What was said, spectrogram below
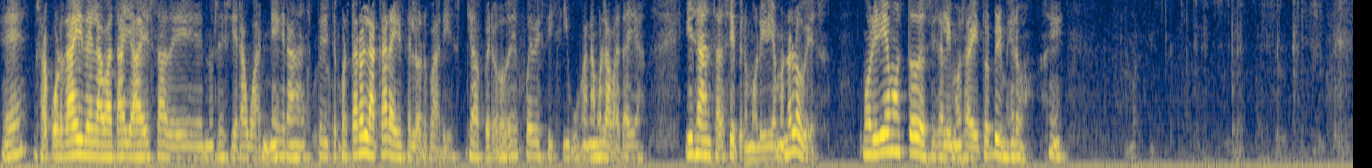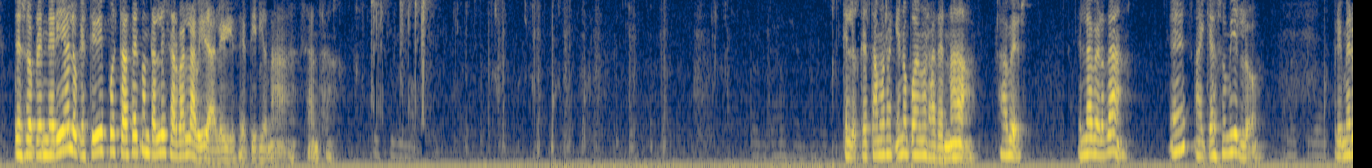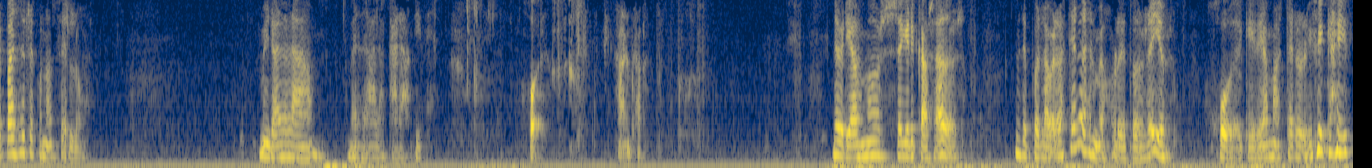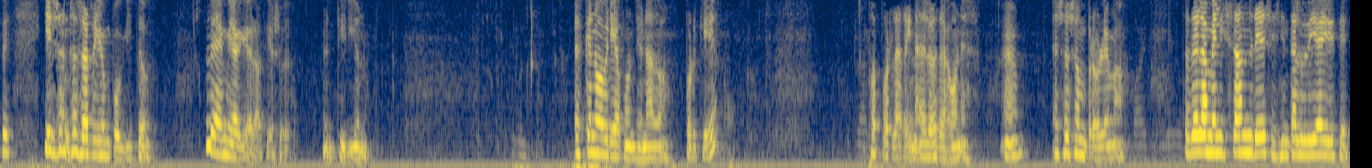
¿Eh? ¿Os acordáis de la batalla esa de, no sé si era aguas negras, pero te cortaron la cara, dice Lord Varys. Ya, pero eh, fue decisivo, ganamos la batalla. Y Sansa, sí, pero moriríamos, ¿no lo ves? Moriríamos todos si salimos ahí, tú el primero. Te sorprendería lo que estoy dispuesta a hacer con tal de salvar la vida, le dice Tyrion a Sansa. que los que estamos aquí no podemos hacer nada, ¿sabes? Es la verdad, ¿eh? Hay que asumirlo. Primer paso es reconocerlo. Mirar la verdad a la cara, dice. Joder. Deberíamos seguir casados. Dice, pues la verdad es que eres el mejor de todos ellos. Joder, qué idea más terrorífica, dice. Y Sansa se ríe un poquito. Ay, mira qué gracioso. El. Es que no habría funcionado. ¿Por qué? Pues por la reina de los dragones. ¿eh? Eso es un problema. Entonces la Melisandre se siente aludida y dice,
